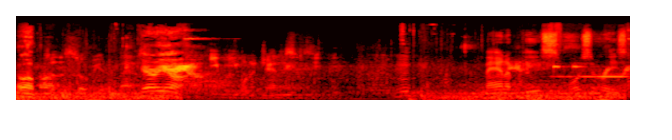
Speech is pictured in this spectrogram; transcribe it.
Hello. To the Soviet ambassador. Carry on. He was one of Janice's people. Man of peace, voice of reason.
